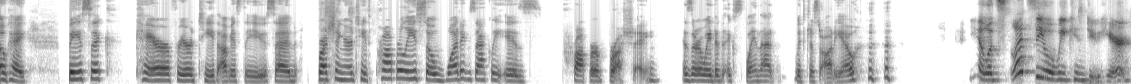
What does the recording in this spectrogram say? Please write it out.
Okay, basic care for your teeth. Obviously, you said brushing your teeth properly. So, what exactly is proper brushing? Is there a way to explain that with just audio? yeah, let's let's see what we can do here.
